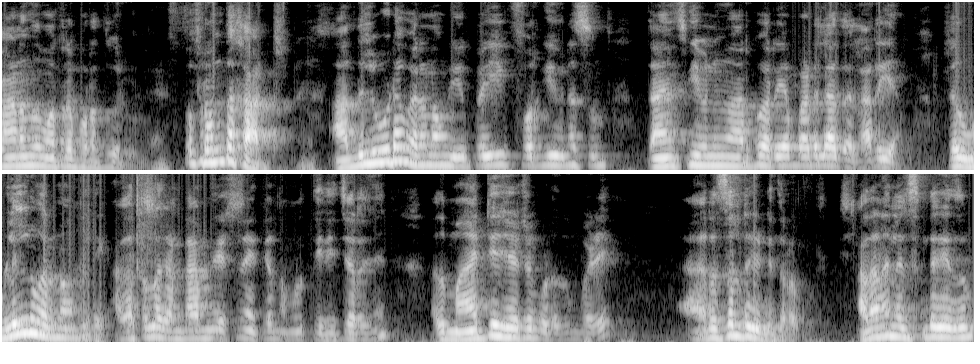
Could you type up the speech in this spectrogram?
കാണുന്നത് മാത്രമേ പുറത്ത് വരുള്ളൂ. അപ്പോൾ ഫ്രം ദ ഹാർട്ട് അതിലൂടെ വരണമെങ്കിൽ ഇപ്പോൾ ഈ ഫോർ ഗീവ്നെസ്സും താങ്ക്സ് ഗീവനും ആർക്കും അറിയാൻ പാടില്ലാത്തല്ല അറിയാം. പക്ഷെ ഉള്ളിൽ നിന്ന് വരണമെങ്കിൽ അകത്തുള്ള കണ്ടാമിനേഷനെയൊക്കെ നമ്മൾ തിരിച്ചറിഞ്ഞ് അത് മാറ്റിയ ശേഷം കൊടുക്കുമ്പോഴേ റിസൾട്ട് കിട്ടി തുടങ്ങും. അതാണ് നെൽസിന്റെ കേസും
